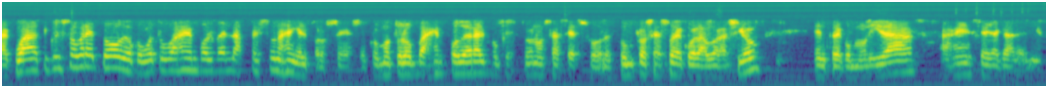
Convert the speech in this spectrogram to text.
acuáticos y sobre todo cómo tú vas a envolver las personas en el proceso, cómo tú los vas a empoderar porque esto no se hace solo, es un proceso de colaboración entre comunidad, agencia y academia.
